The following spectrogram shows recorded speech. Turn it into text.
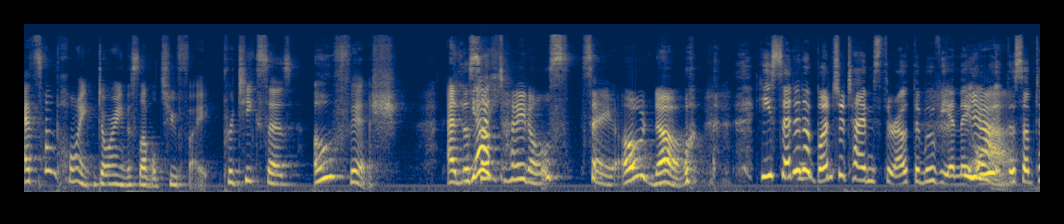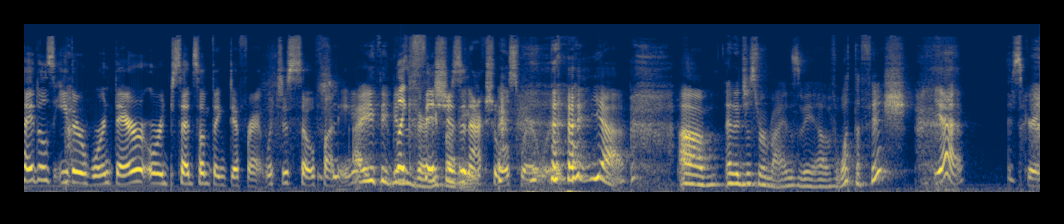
at some point during this level 2 fight, Pratik says, "Oh fish." And the Yeah. subtitles say, "Oh no." He said it a bunch of times throughout the movie, and they Yeah. always, the subtitles either weren't there or said something different, which is so funny. I think like fish is an actual swear word. yeah. Um, and it just reminds me of what the fish? yeah, it's great.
